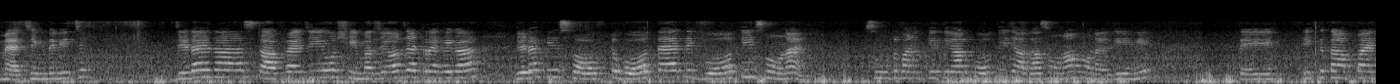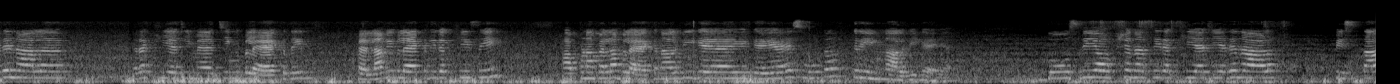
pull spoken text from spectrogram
ਮੈਚਿੰਗ ਦੇ ਵਿੱਚ। ਜਿਹੜਾ ਇਹਦਾ ਸਟੱਫ ਹੈ ਜੀ, ਉਹ ਸ਼ਿਮਰ ਜਾਰਜਟ ਰਹੇਗਾ, ਜਿਹੜਾ ਕਿ ਸੌਫਟ ਬਹੁਤ ਹੈ ਤੇ ਬਹੁਤ ਹੀ ਸੋਹਣਾ ਹੈ। ਸੂਟ ਬਣ ਕੇ ਤਿਆਰ ਬਹੁਤ ਹੀ ਜ਼ਿਆਦਾ ਸੋਹਣਾ ਹੋਣਾ ਜੀ ਇਹ। ਤੇ ਇੱਕ ਤਾਂ ਆਪਾਂ ਇਹਦੇ ਨਾਲ ਰੱਖੀ ਹੈ ਜੀ ਮੈਚਿੰਗ ਬਲੈਕ ਦੀ। ਪਹਿਲਾਂ ਵੀ ਬਲੈਕ ਦੀ ਰੱਖੀ ਸੀ। ਆਪਣਾ ਪਹਿਲਾਂ ਬਲੈਕ ਨਾਲ ਵੀ ਗਿਆ ਇਹ ਗਏ ਆ ਇਹ ਸੂਟ ਕਰੀਮ ਨਾਲ ਵੀ ਗਏ ਆ। ਦੂਸਰੀ ਆਪਸ਼ਨ ਅਸੀਂ ਰੱਖੀ ਹੈ ਜੀ ਇਹਦੇ ਨਾਲ ਪਿਸਤਾ।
